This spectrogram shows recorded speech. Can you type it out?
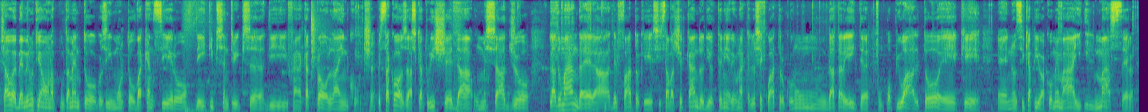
Ciao e benvenuti a un appuntamento così molto vacanziero dei tips and tricks eh, di Final Cut Pro Line Coach. Questa cosa scaturisce da un messaggio la domanda era del fatto che si stava cercando di ottenere un H264 con un data rate un po' più alto e che eh, non si capiva come mai il master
